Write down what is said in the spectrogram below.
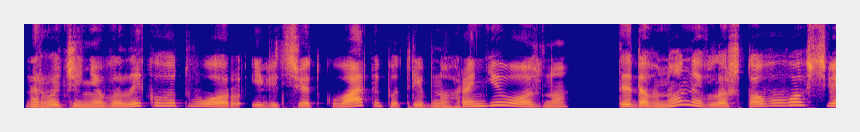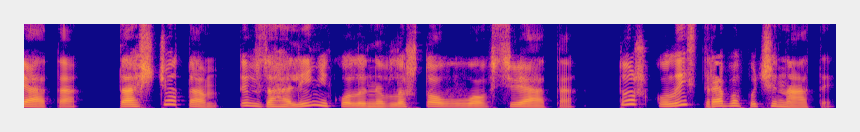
народження великого твору, і відсвяткувати потрібно грандіозно. Ти давно не влаштовував свята. Та що там, ти взагалі ніколи не влаштовував свята, тож колись треба починати.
